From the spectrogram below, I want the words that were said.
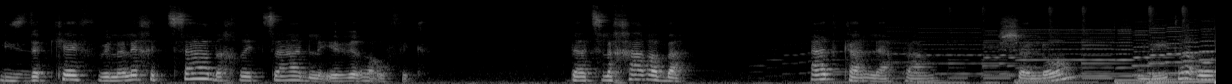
להזדקף וללכת צעד אחרי צעד לעבר האופק. בהצלחה רבה. עד כאן להפעם. שלום ולהתראות.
